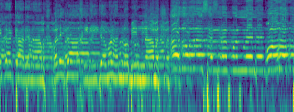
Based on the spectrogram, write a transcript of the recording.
এটা কার নাম? বলে এটা আখিরি জামানার নবীর নাম। আদম আলাইহিস সালাম বললেন ও রব্বুল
